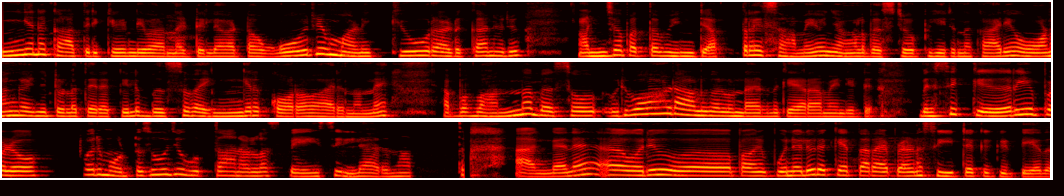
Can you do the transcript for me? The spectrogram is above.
ഇങ്ങനെ കാത്തിരിക്കേണ്ടി വന്നിട്ടില്ല കേട്ടോ. ഒരു മണിക്കൂർ അടുക്കാൻ ഒരു അഞ്ചോ പത്തോ മിനിറ്റ് അത്രയും സമയം ഞങ്ങൾ ബസ് സ്റ്റോപ്പിൽ ഇരുന്ന്. കാര്യം ഓണം കഴിഞ്ഞിട്ടുള്ള തിരക്കിൽ ബസ് ഭയങ്കര കുറവായിരുന്നേ അപ്പോൾ വന്ന ബസ് ഒരുപാട് ആളുകളുണ്ടായിരുന്നു കയറാൻ വേണ്ടിയിട്ട്. ബസ്സിൽ കയറിയപ്പോഴോ ഒരു മുട്ടുസൂചി കുത്താനുള്ള സ്പേസ് ഇല്ലായിരുന്നു. അങ്ങനെ ഒരു പുനലൂരൊക്കെ എത്താറായപ്പോഴാണ് സീറ്റൊക്കെ കിട്ടിയത്.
